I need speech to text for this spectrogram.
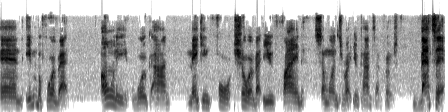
and even before that, only work on making for sure that you find someone to write your content first. That's it,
